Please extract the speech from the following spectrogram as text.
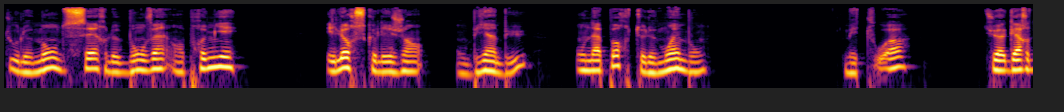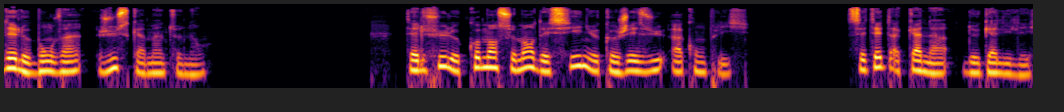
Tout le monde sert le bon vin en premier, et lorsque les gens ont bien bu, on apporte le moins bon. Mais toi, tu as gardé le bon vin jusqu'à maintenant. Tel fut le commencement des signes que Jésus accomplit. C'était à Cana de Galilée.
